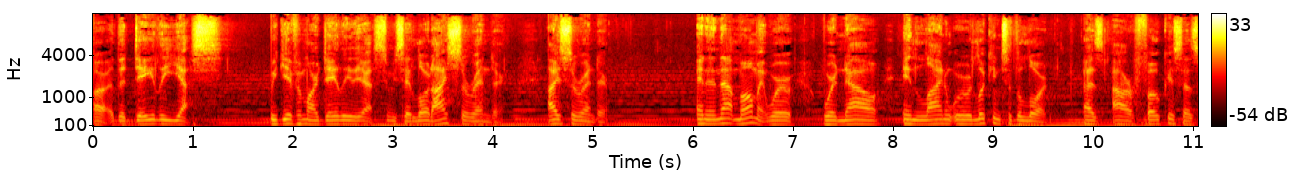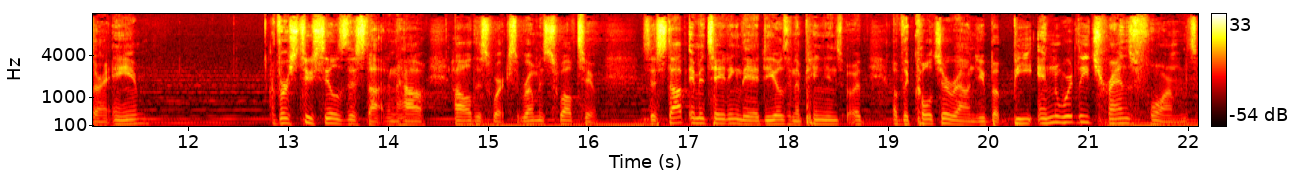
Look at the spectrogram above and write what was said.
our, the daily yes. We give Him our daily yes, and we say, Lord, I surrender. I surrender. And in that moment, we're, we're now in line, we're looking to the Lord as our focus, as our aim. Verse 2 seals this thought and how, how all this works. Romans 12, 2 says, Stop imitating the ideals and opinions of the culture around you, but be inwardly transformed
